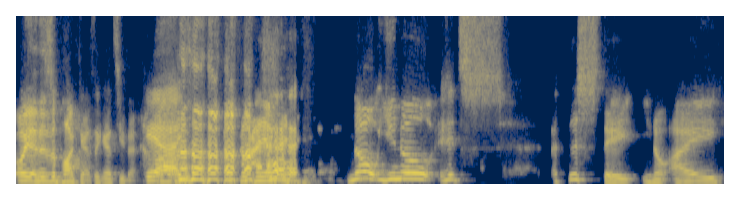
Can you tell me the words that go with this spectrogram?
Oh yeah, this is a podcast. I can't see that. Yeah. Uh, no, you know, it's at this state. You know, I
